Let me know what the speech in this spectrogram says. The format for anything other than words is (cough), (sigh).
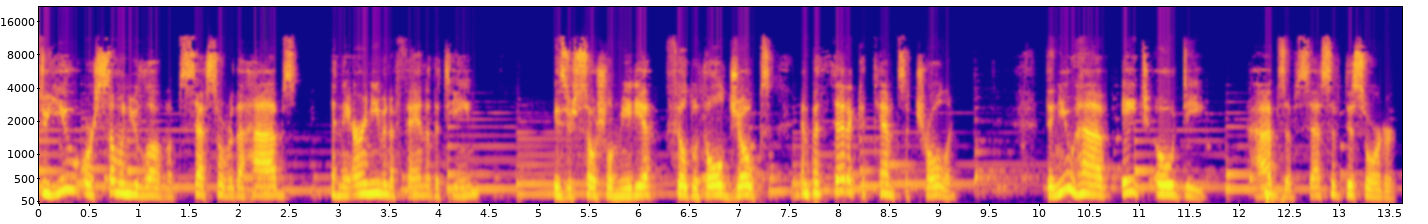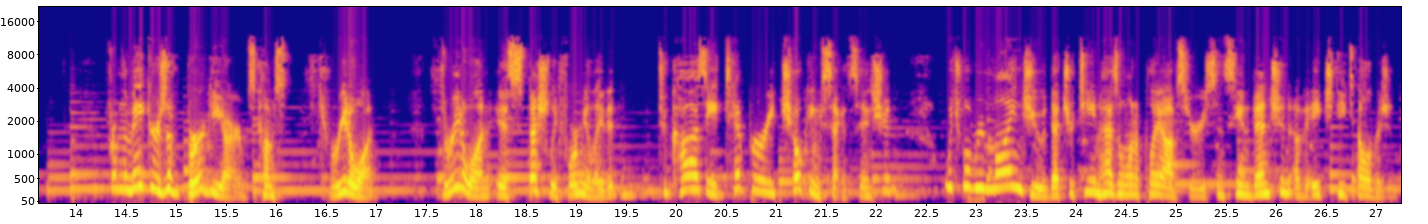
Do you or someone you love obsess over the Habs and they aren't even a fan of the team? Is your social media filled with old jokes and pathetic attempts at trolling? Then you have HOD, Habs Obsessive Disorder. From the makers of Bergie Arms comes 3 to 1. 3 to 1 is specially formulated to cause a temporary choking sensation, which will remind you that your team hasn't won a playoff series since the invention of HD television.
